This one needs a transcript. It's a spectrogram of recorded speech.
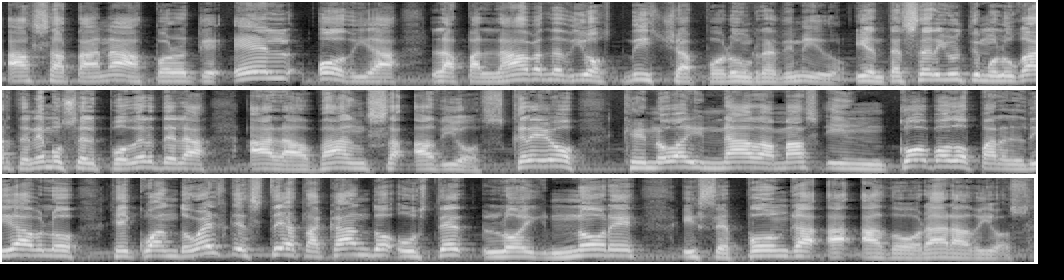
a Satanás porque él odia la palabra de Dios dicha por un redimido. Y en tercer y último lugar tenemos el poder de la alabanza a Dios. Creo que no hay nada más incómodo para el diablo que cuando él te esté atacando usted lo ignore y se ponga a adorar a Dios.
